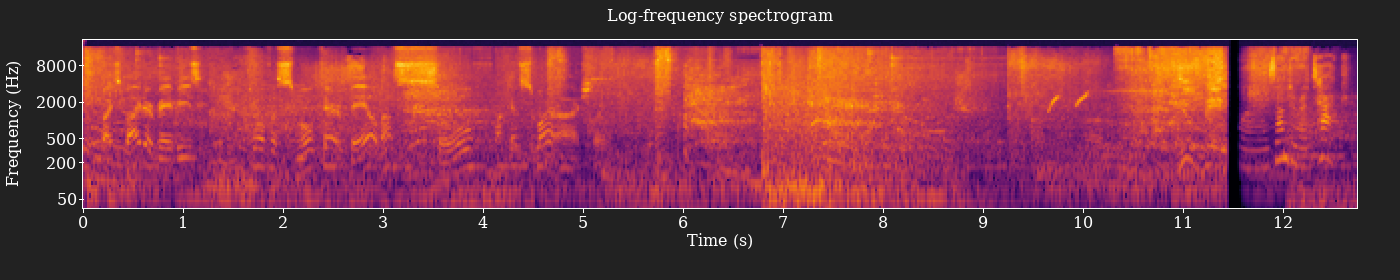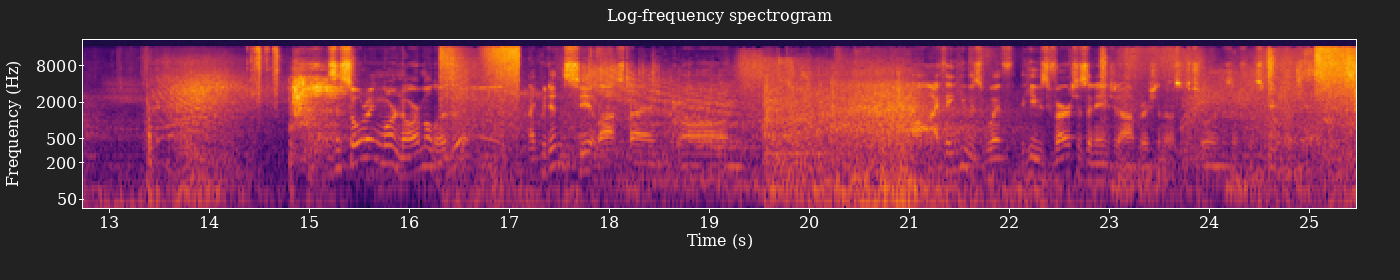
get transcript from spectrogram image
eaten by spider babies. Throw off a smoke there at Bale. That's so fucking smart, actually. Is under attack. Is the soul ring more normal, is it? Like, we didn't see it last time. Um, oh, I think he was with, he was versus an ancient apparition that was just showing us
